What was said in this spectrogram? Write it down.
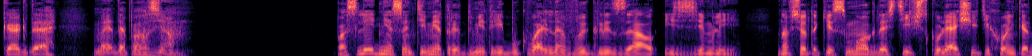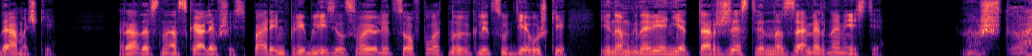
когда мы доползем». Последние сантиметры Дмитрий буквально выгрызал из земли, но все-таки смог достичь скулящей тихонько дамочки. Радостно оскалившись, парень приблизил свое лицо вплотную к лицу девушки и на мгновение торжественно замер на месте. «Ну что,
